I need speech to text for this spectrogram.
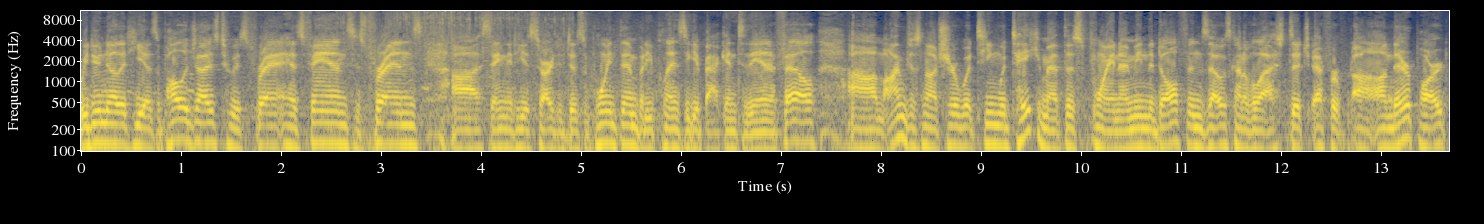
we do know that he has apologized to his friend, his fans, his friends, uh, saying that he is sorry to disappoint them, but he plans to get back into the NFL. Um, I'm just not sure what team would take him at this point. I mean, the Dolphins, that was kind of a last-ditch effort uh, on their part,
